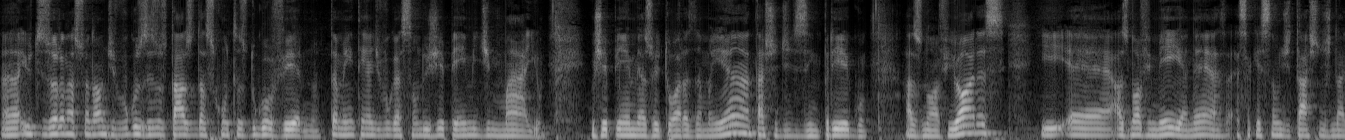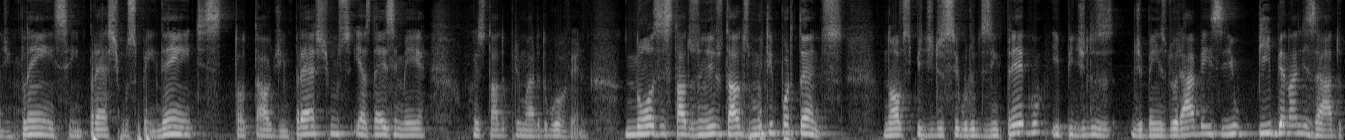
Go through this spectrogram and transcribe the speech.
uh, e o Tesouro Nacional divulga os resultados das contas do governo. Também tem a divulgação do GPM de maio. O GPM às 8 horas da manhã, a taxa de desemprego às 9 horas e é, às 9 e meia, né, essa questão de taxa de inadimplência, empréstimos pendentes, total de empréstimos, e às 10 e meia o resultado primário do governo. Nos Estados Unidos, dados muito importantes novos pedidos de seguro-desemprego e pedidos de bens duráveis e o PIB analisado.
